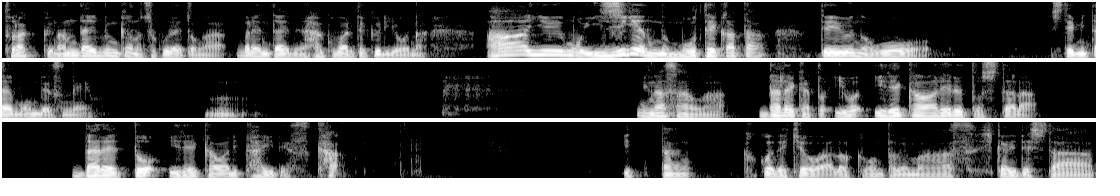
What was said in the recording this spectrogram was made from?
トラック何台分かのチョコレートがバレンタインデーに運ばれてくるような、ああいうもう異次元のモテ方っていうのをしてみたいもんですね。うん。皆さんは誰かと入れ替われるとしたら、誰と入れ替わりたいですか？一旦ここで今日は録音止めます。光でした。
